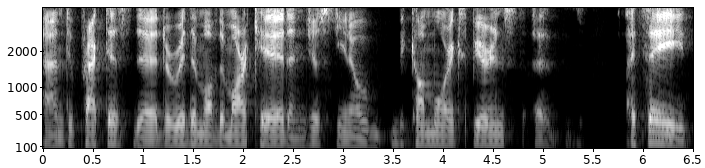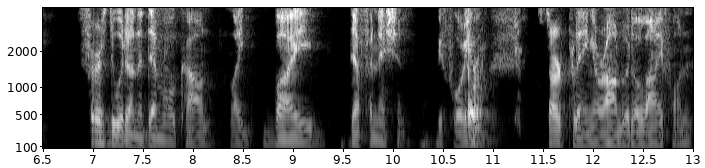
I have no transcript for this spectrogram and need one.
and to practice the the rhythm of the market and just you know become more experienced, uh, I'd say first do it on a demo account, like by definition, before you start playing around with a live one.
